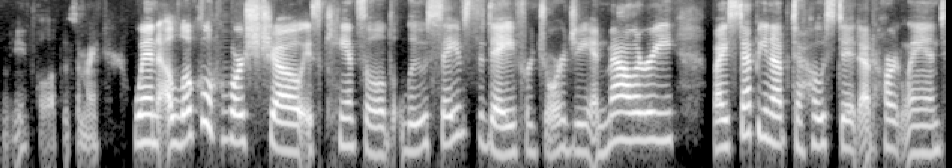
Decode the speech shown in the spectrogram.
let me pull up the summary. When a local horse show is canceled, Lou saves the day for Georgie and Mallory by stepping up to host it at Heartland.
